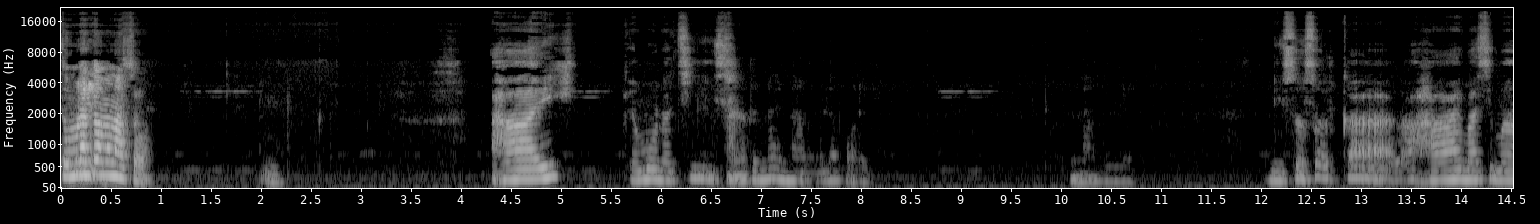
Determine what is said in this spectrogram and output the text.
তোমরা কেমন আছো? হাই কেমন আছিস? আমাদের নয় নামগুলো পরে নামগুলো। নিশা সরকার হাই মাসিমা।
